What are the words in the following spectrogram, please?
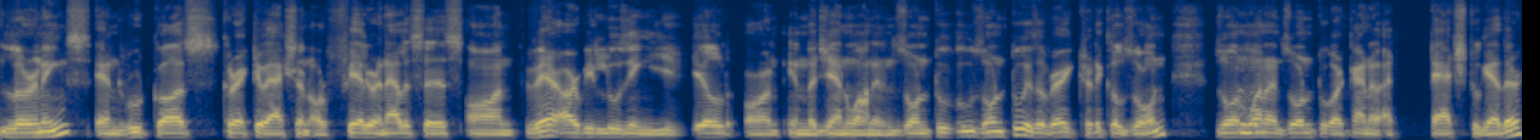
learnings and root cause corrective action or failure analysis on where are we losing yield on in the Gen 1 and Zone 2. Zone 2 is a very critical zone. Zone mm-hmm. 1 and Zone 2 are kind of attached together.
